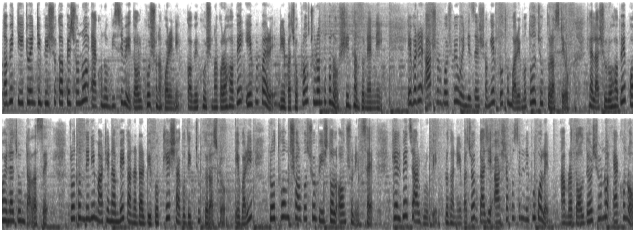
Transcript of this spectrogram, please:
তবে টি টোয়েন্টি বিশ্বকাপের জন্য এখনও বিসিবি দল ঘোষণা করেনি। কবে ঘোষণা করা হবে এ ব্যাপারে নির্বাচকরাও চূড়ান্ত কোনো সিদ্ধান্ত নেননি। এবারের আসর বসবে উইন্ডিজের সঙ্গে প্রথমবারের মতো যুক্তরাষ্ট্রেও। খেলা শুরু হবে পহেলা জুন ডালাসে। প্রথম দিনই মাঠে নামবে কানাডার বিপক্ষে স্বাগতিক যুক্তরাষ্ট্র। এবারই প্রথম সর্বোচ্চ বিশ দল অংশ নিচ্ছে। খেলবে চার গ্রুপে। প্রধান নির্বাচক গাজী আশরাফ হোসেন লিপু বলেন, আমরা দল দেওয়ার জন্য এখনও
